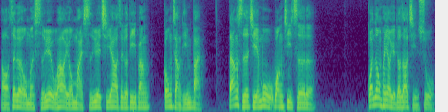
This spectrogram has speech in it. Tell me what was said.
哦，这个我们十月五号有买，十月七号这个地方攻涨停板。当时的节目忘记遮了，观众朋友也都知道锦硕。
